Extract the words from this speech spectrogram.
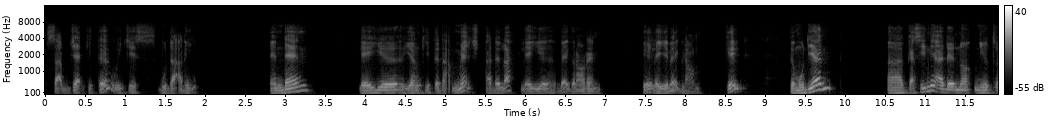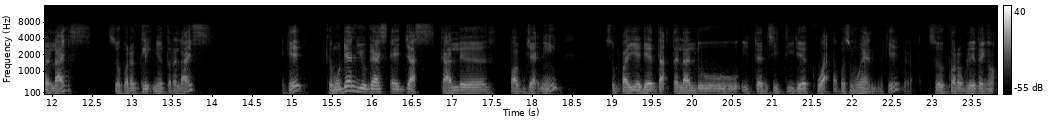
subject kita which is budak ni. And then layer yang kita nak match adalah layer background kan. Okay, layer background. Okay. Kemudian uh, kat sini ada neutralize. So korang klik neutralize. Okay. Kemudian you guys adjust color object ni supaya dia tak terlalu intensity dia kuat apa semua kan. Okay. So korang boleh tengok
